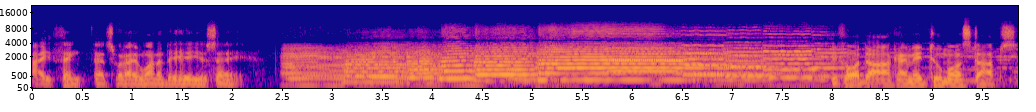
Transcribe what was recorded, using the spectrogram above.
I think that's what I wanted to hear you say. Before dark, I made two more stops,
